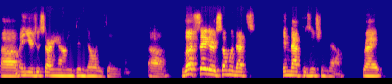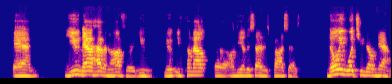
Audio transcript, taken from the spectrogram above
um, and you're just starting out and you didn't know anything um, let's say there's someone that's in that position now right? And you now have an offer you you, you've come out uh, on the other side of this process, knowing what you know now.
